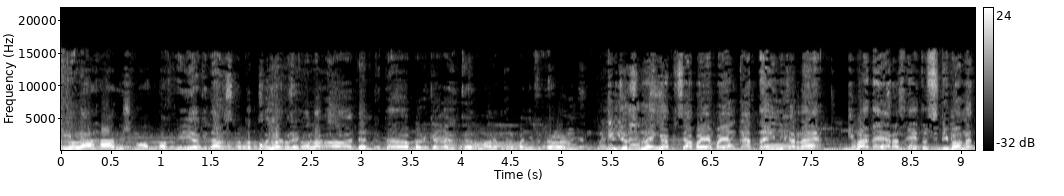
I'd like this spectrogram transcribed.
Kita harus ngotot. Iya kita harus ngotot pokoknya harus tolak eh, dan kita balikan lagi ke rumah reptil Panji ya. Jujur sebenarnya nggak bisa banyak-banyak kata ini karena gimana ya rasanya itu sedih banget.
